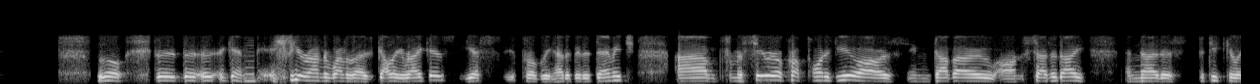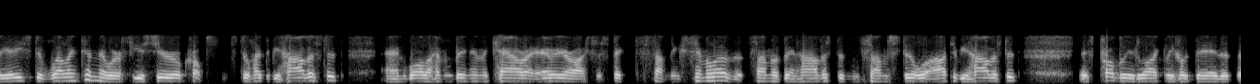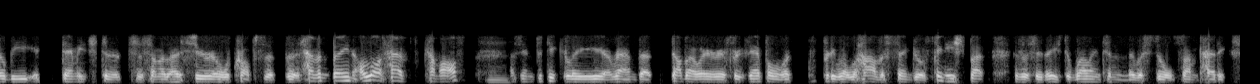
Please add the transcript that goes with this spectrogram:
Look, the, the, again, if you're under one of those gully rakers, yes, you've probably had a bit of damage. Um, from a cereal crop point of view, I was in Dubbo on Saturday and noticed, particularly east of Wellington, there were a few cereal crops that still had to be harvested. And while I haven't been in the Cowra area, I suspect something similar that some have been harvested and some still are to be harvested. There's probably a likelihood there that there'll be damage to, to some of those cereal crops that, that haven't been. A lot have come off, mm. as in particularly around that Dubbo area, for example. Pretty well the harvest seemed to have finished, but as I said, east of Wellington, there were still some paddocks,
